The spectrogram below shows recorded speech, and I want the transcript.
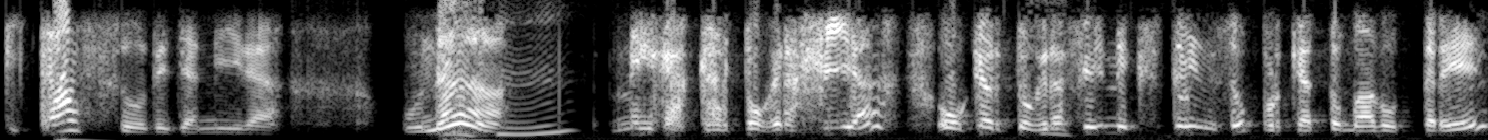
Picasso de Yanira, una mega cartografía o cartografía en extenso porque ha tomado tres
